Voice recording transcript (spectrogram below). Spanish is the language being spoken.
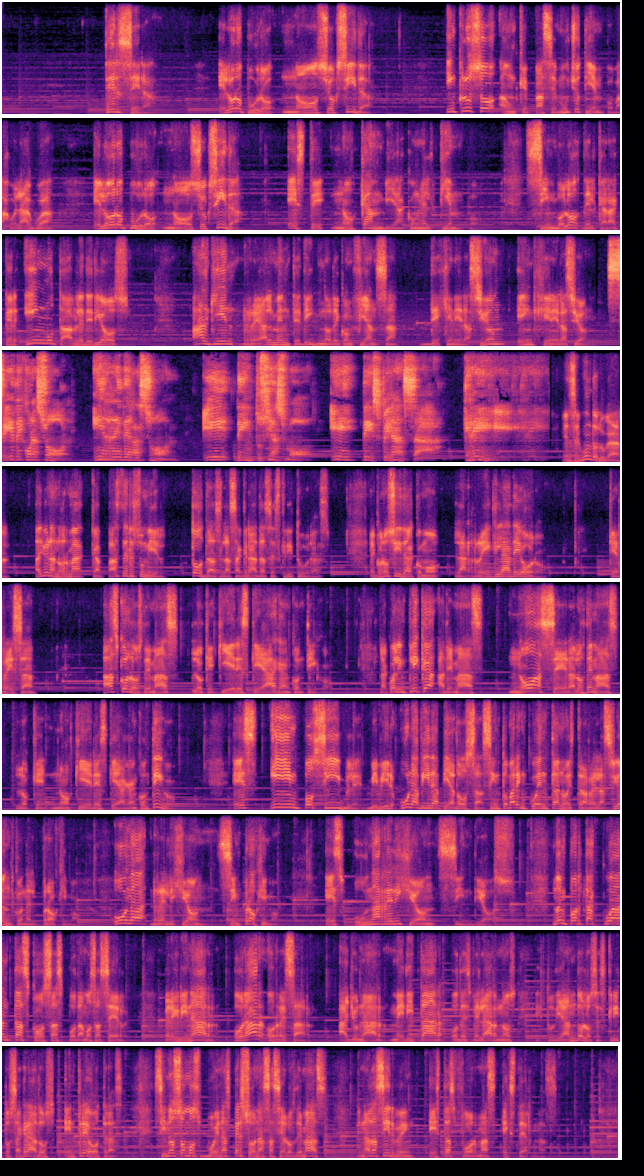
Tercera, el oro puro no se oxida Incluso aunque pase mucho tiempo bajo el agua, el oro puro no se oxida. Este no cambia con el tiempo, símbolo del carácter inmutable de Dios. Alguien realmente digno de confianza de generación en generación. C de corazón, R de razón, E de entusiasmo, E de esperanza. Cree. En segundo lugar, hay una norma capaz de resumir todas las sagradas escrituras, reconocida como la regla de oro, que reza, haz con los demás lo que quieres que hagan contigo, la cual implica además no hacer a los demás lo que no quieres que hagan contigo. Es imposible vivir una vida piadosa sin tomar en cuenta nuestra relación con el prójimo. Una religión sin prójimo es una religión sin Dios. No importa cuántas cosas podamos hacer, peregrinar, orar o rezar, ayunar, meditar o desvelarnos estudiando los escritos sagrados, entre otras. Si no somos buenas personas hacia los demás, de nada sirven estas formas externas.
